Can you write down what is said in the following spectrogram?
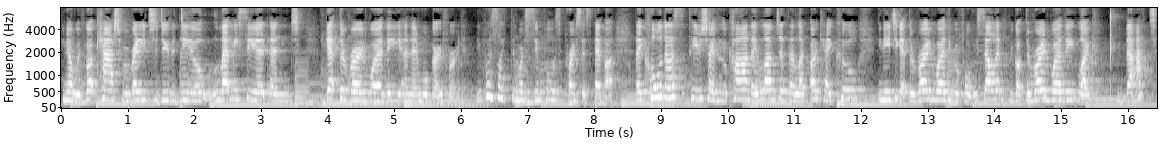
you know, we've got cash, we're ready to do the deal, let me see it and get the roadworthy and then we'll go for it. It was like the most simplest process ever. They called us, Peter showed them the car, they loved it, they're like, okay, cool, you need to get the roadworthy before we sell it. We got the roadworthy like that.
